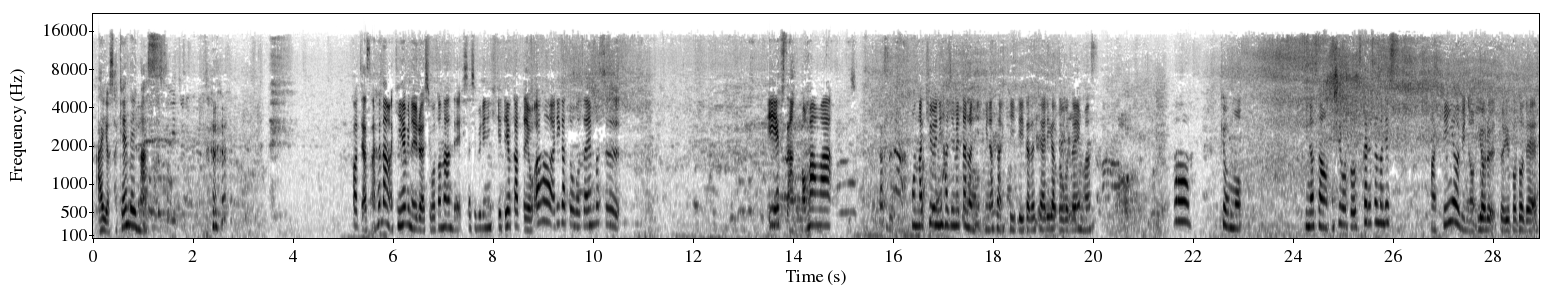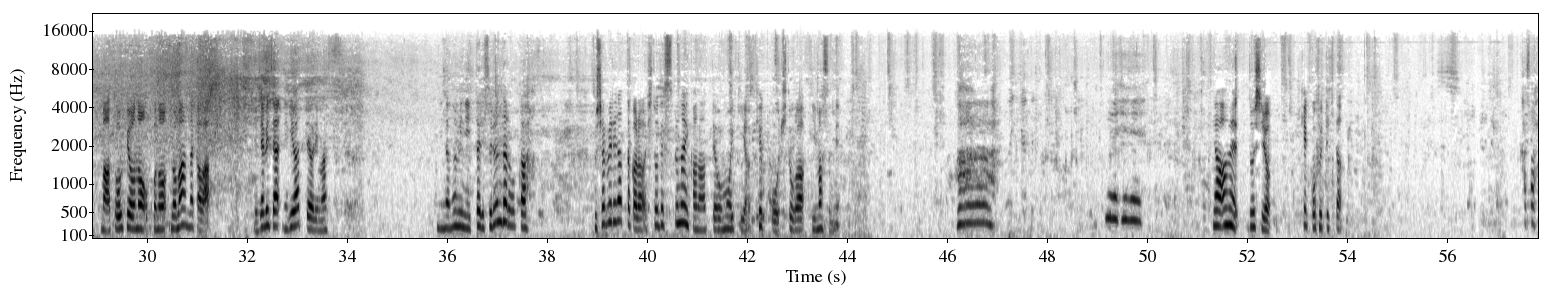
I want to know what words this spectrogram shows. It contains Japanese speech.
愛を叫んでいます。こうちゃんさん、普段は金曜日の夜は仕事なんで、久しぶりに聞けてよかったよ。ああ、ありがとうございます。EF さん、こんばんは。こんな急に始めたのに皆さん聞いていただきありがとうございます。ああ、今日も皆さんお仕事お疲れ様です。まあ、金曜日の夜ということで、まあ東京のこのど真ん中はめちゃめちゃ賑わっております。みんな飲みに行ったりするんだろうか。土砂降りだったから人で少ないかなって思いきや結構人がいますね。ああ。いや、雨、どうしよう。結構降ってきた。傘。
